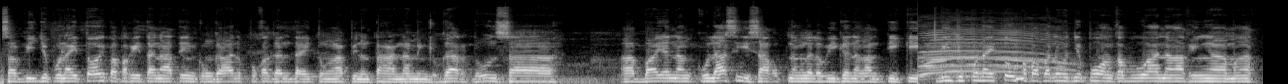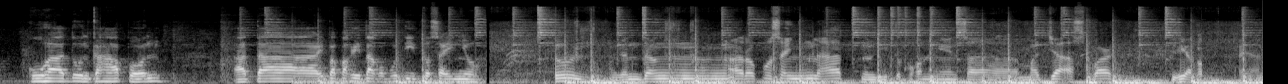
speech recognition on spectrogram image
Sa video po na ito, ipapakita natin kung gaano po kaganda itong uh, pinuntahan naming lugar doon sa uh, bayan ng Kulasi, sakop ng lalawigan ng Antique. Video po na ito, mapapanood niyo po ang kabuuan ng aking uh, mga kuha doon kahapon at uh, ipapakita ko po dito sa inyo. Yun, magandang araw po sa inyong lahat. Nandito po kami ngayon sa Madyaas Park. Hindi ako. Ayan.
